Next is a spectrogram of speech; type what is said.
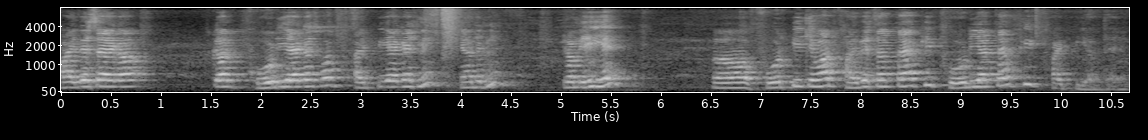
फाइव एस आएगा, उसके फोर डी आएगा, उसके बाद फाइव पी आएगा इसमें। यहाँ देखिए क्रम यही है। फोर पी के बाद फाइव एस आता है, फिर फोर डी आता है, फिर फाइव पी आता है।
